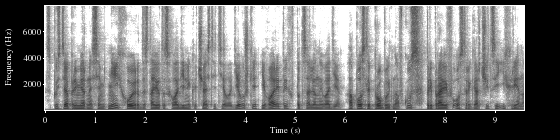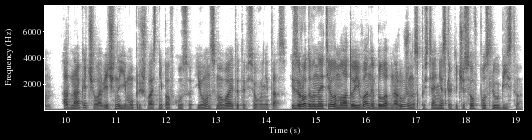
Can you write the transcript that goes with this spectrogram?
Спустя примерно 7 дней Хойер достает из холодильника части тела девушки и варит их в подсоленной воде. А после пробует на вкус, приправив острой горчицей и хреном. Однако человечина ему пришлась не по вкусу, и он смывает это все в унитаз. Изуродованное тело молодой Иваны было обнаружено спустя несколько часов после убийства.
